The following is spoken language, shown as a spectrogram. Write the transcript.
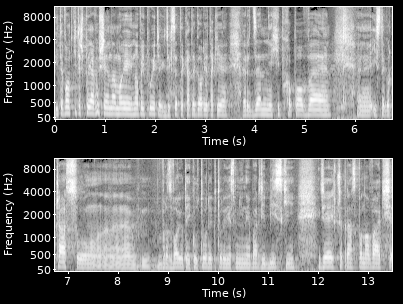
I te wątki też pojawią się na mojej nowej płycie, gdzie chcę te kategorie takie rdzennie hip-hopowe e, i z tego czasu e, w rozwoju tej kultury, który jest mi najbardziej bliski, gdzieś przetransponować e,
